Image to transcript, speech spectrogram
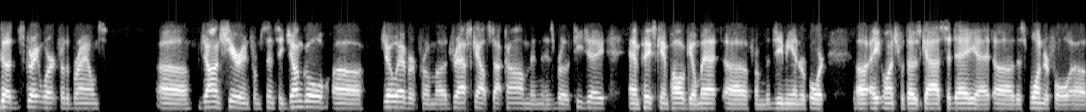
does great work for the Browns. Uh, John Sheeran from Cincy Jungle, Joe Everett from uh, DraftScouts.com and his brother TJ, and Pigskin Paul Gilmet uh, from the GMN Report. Uh, ate lunch with those guys today at uh, this wonderful uh,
